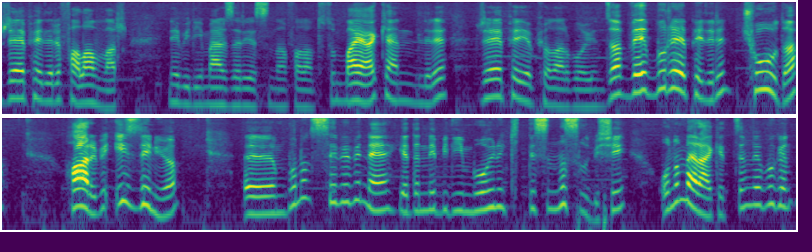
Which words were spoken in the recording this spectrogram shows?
RP'leri falan var. Ne bileyim Erzariyasından falan tutun. Bayağı kendileri RP yapıyorlar bu oyunda. Ve bu RP'lerin çoğu da harbi izleniyor. E, bunun sebebi ne? Ya da ne bileyim bu oyunun kitlesi nasıl bir şey? Onu merak ettim ve bugün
